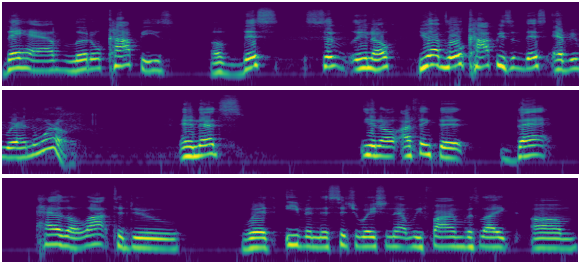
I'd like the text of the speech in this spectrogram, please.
they have little copies of this. You know, you have little copies of this everywhere in the world, and that's, you know, I think that that has a lot to do with even this situation that we find with like um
